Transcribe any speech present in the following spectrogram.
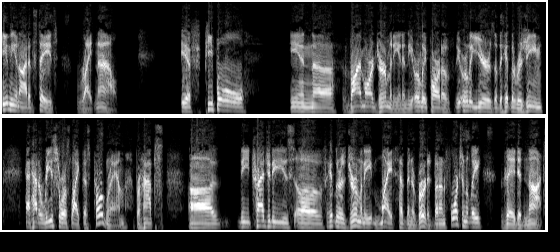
in the United States right now. If people in uh, Weimar Germany and in the early part of the early years of the Hitler regime had had a resource like this program, perhaps uh, the tragedies of Hitler's Germany might have been averted, but unfortunately, they did not.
